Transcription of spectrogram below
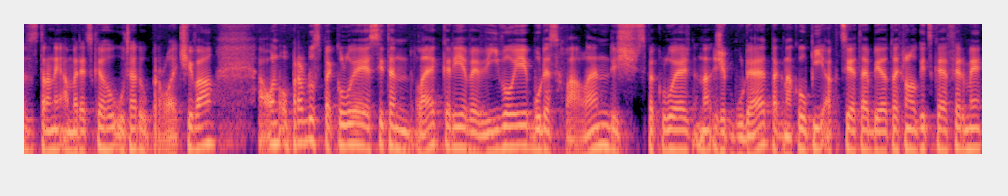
ze strany amerického úřadu pro léčiva. A on opravdu spekuluje, jestli ten lék, který je ve vývoji, bude schválen. Když spekuluje, že bude, tak nakoupí akcie té biotechnologické firmy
